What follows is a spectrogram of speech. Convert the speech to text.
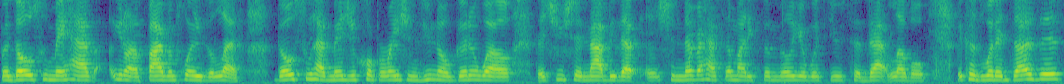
for those who may have, you know, five employees or less. Those who have major corporations, you know good and well that you should not be that, should never have somebody familiar with you to that level. Because what it does is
